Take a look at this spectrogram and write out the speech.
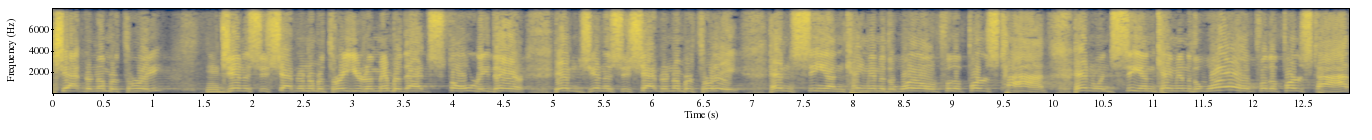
chapter number 3 in Genesis chapter number 3 you remember that story there. In Genesis chapter number 3 and sin came into the world for the first time. And when sin came into the world for the first time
